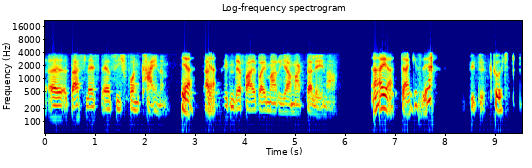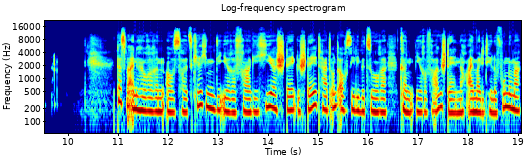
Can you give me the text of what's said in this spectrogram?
äh, das lässt er sich von keinem. Ja, das ist eben der Fall bei Maria Magdalena. Ah ja, danke sehr. Bitte. Gut. Das war eine Hörerin aus Holzkirchen, die ihre Frage hier gestellt hat und auch Sie, liebe Zuhörer, können Ihre Frage stellen. Noch einmal die Telefonnummer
